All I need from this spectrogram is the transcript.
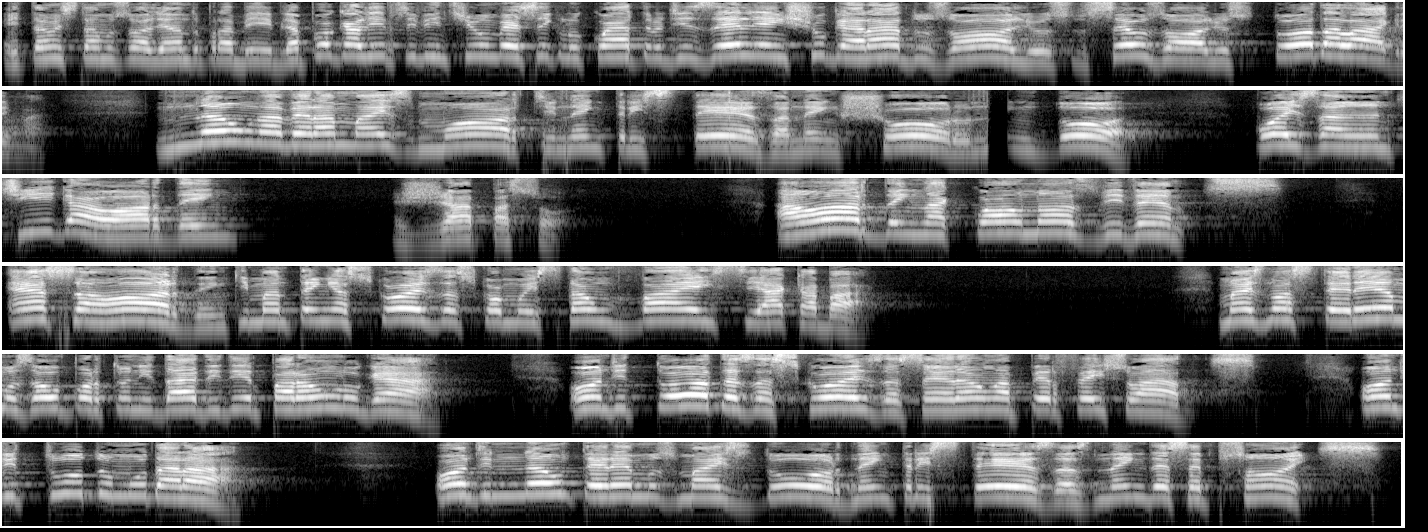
Então estamos olhando para a Bíblia. Apocalipse 21, versículo 4 diz: Ele enxugará dos olhos, dos seus olhos, toda lágrima. Não haverá mais morte, nem tristeza, nem choro, nem dor, pois a antiga ordem já passou. A ordem na qual nós vivemos, essa ordem que mantém as coisas como estão, vai se acabar. Mas nós teremos a oportunidade de ir para um lugar onde todas as coisas serão aperfeiçoadas, onde tudo mudará, onde não teremos mais dor, nem tristezas, nem decepções,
